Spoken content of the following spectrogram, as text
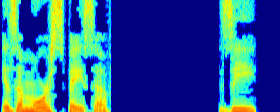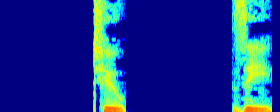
is a Moore space of z 2 z.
